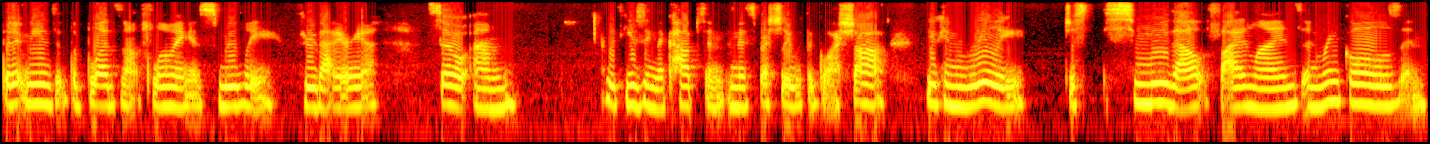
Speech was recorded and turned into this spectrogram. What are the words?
that it means that the blood's not flowing as smoothly through that area. So, um, with using the cups and, and especially with the gua sha, you can really just smooth out fine lines and wrinkles and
